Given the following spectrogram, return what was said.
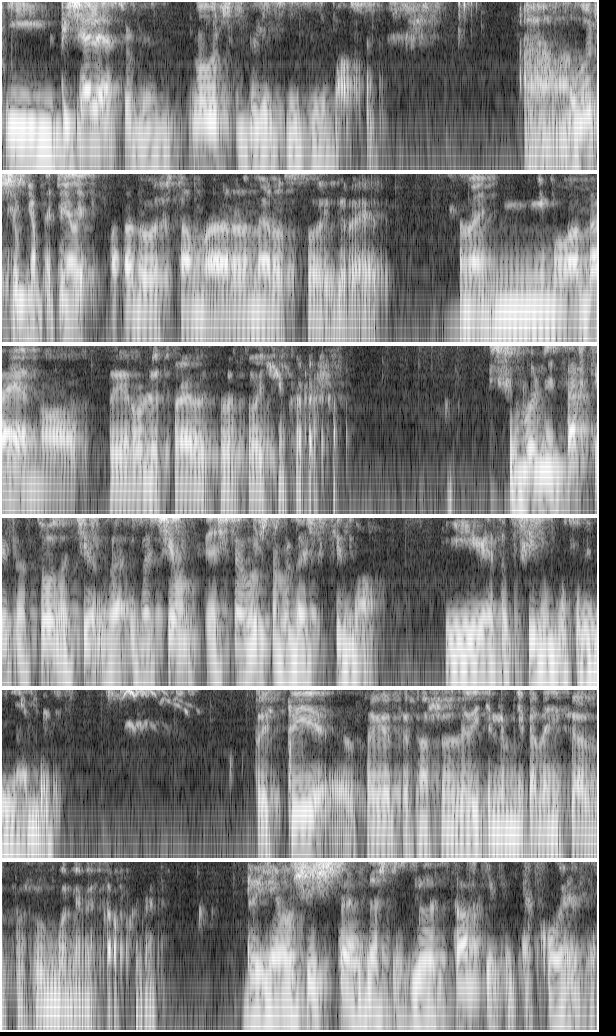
и печали особенно, ну, лучше бы я этим не занимался. А, лучше бы... Это... Мне порадовалось, что там Рене Руссо играет. Она не молодая, но своей ролью справилась просто очень хорошо. Футбольные ставки это то, зачем, за, зачем я считаю лучше наблюдать в кино. И этот фильм вот он именно об этом. То есть ты советуешь нашим зрителям никогда не связываться с футбольными ставками? Да я вообще считаю, да, что сделать ставки это такое-то.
